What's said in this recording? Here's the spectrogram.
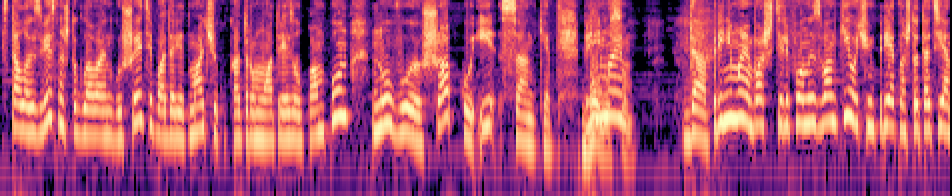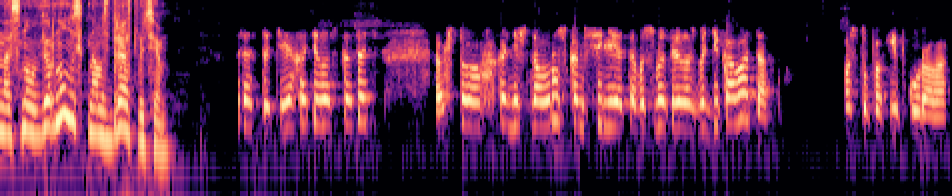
стало известно, что глава Ингушетии подарит мальчику, которому отрезал помпон, новую шапку и санки. Принимаем... Бонусом. Да, принимаем ваши телефонные звонки. Очень приятно, что Татьяна снова вернулась к нам. Здравствуйте. Здравствуйте. Я хотела сказать, что, конечно, в русском селе это бы смотрелось бы диковато, поступок Евкурова.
